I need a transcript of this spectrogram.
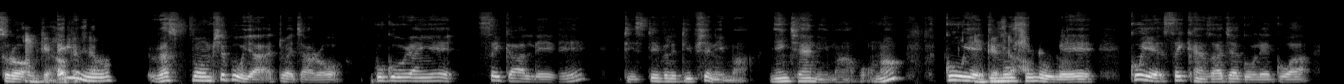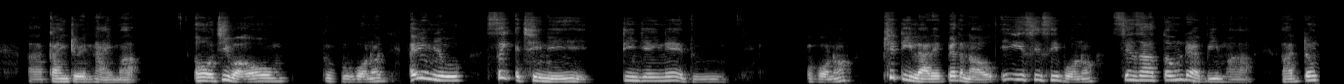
ဆိုတော့ဟုတ်ကဲ့ဟုတ်အဲ့ကဲ့ဒီဆရာမျိုး response ဖြစ်ဖို့ရအတွက်ကြတော့ကိုကိုယ်တိုင်ရဲ့စိတ်ကလည်း ဒီ stability ဖြစ်နေမှာငြိမ်းချမ်းနေမှာပေါ့နော်ကိုယ့်ရဲ့ဟုတ်ကဲ့ဆရာ emotion ကိုလည်းကိုယ့်ရဲ့စိတ်ခံစားချက်ကိုလည်းကိုကအာကင်တွယ်နိုင်မှာအော်ကြည့်ပါဦးဟိုပေါ့နော်အဲ့လိုမျိုးစိတ်အခြေအနေတည်ငြိမ်တဲ့သူဟိုပေါ့နော်ဖြစ်တည်လာတဲ့ပြဿနာကိုအေးအေးဆေးဆေးပေါ့နော်စဉ်းစားသုံးသပ်ပြီးမှအာတုံ့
